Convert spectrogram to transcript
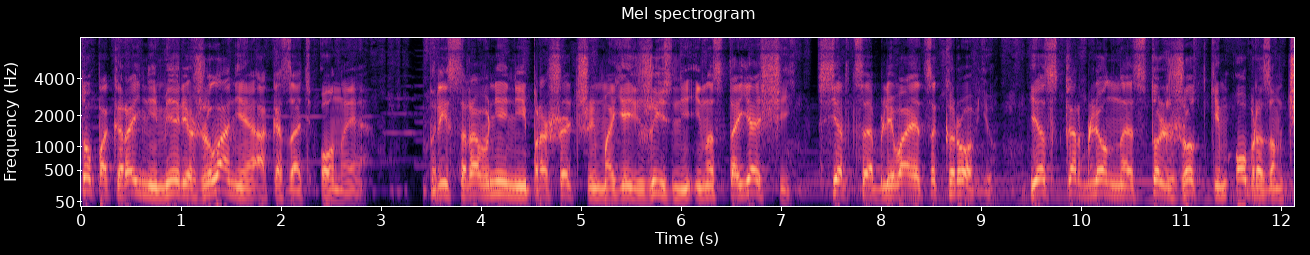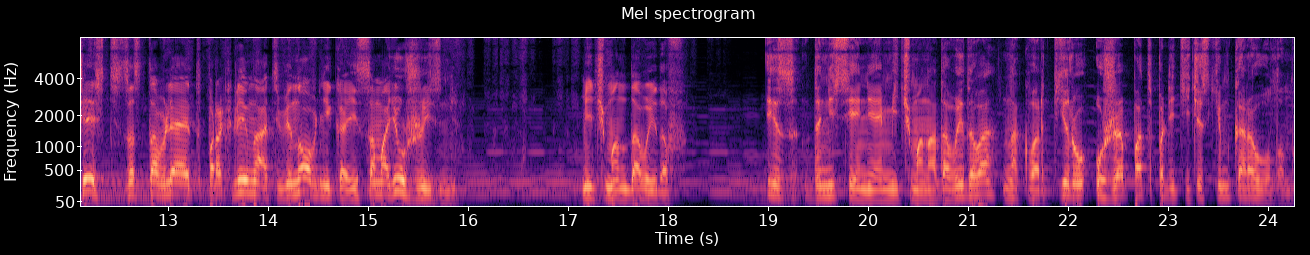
то, по крайней мере, желание оказать оное. При сравнении прошедшей моей жизни и настоящей, сердце обливается кровью. И оскорбленная столь жестким образом честь заставляет проклинать виновника и самую жизнь. Мичман Давыдов Из донесения Мичмана Давыдова на квартиру уже под политическим караулом.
